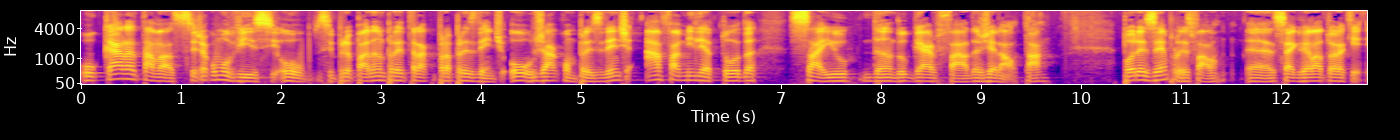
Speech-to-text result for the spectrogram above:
o cara estava, seja como vice, ou se preparando para entrar para presidente, ou já como presidente, a família toda saiu dando garfada geral, tá? Por exemplo, eles falam, é, segue o relatório aqui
